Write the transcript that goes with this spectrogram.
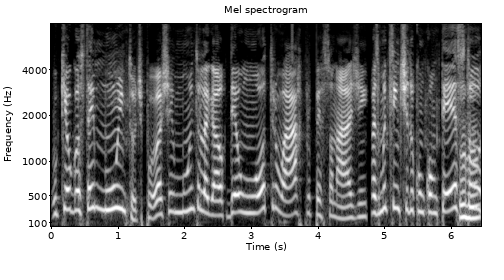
O que eu gostei muito, tipo, eu achei muito legal. Deu um outro ar pro personagem. Faz muito sentido com o contexto Uhum.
